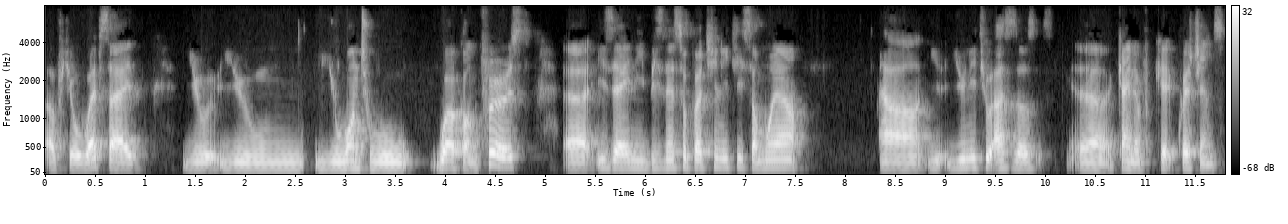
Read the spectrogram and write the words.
of your website you you you want to work on first. Uh, is there any business opportunity somewhere? Uh, you, you, need to ask those uh, kind of questions.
